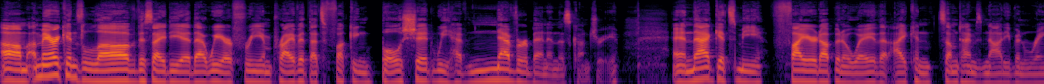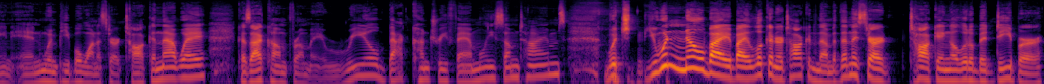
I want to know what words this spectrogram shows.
um, Americans love this idea that we are free and private. That's fucking bullshit. We have never been in this country. And that gets me fired up in a way that I can sometimes not even rein in when people want to start talking that way. Because I come from a real backcountry family sometimes, which you wouldn't know by, by looking or talking to them. But then they start talking a little bit deeper,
